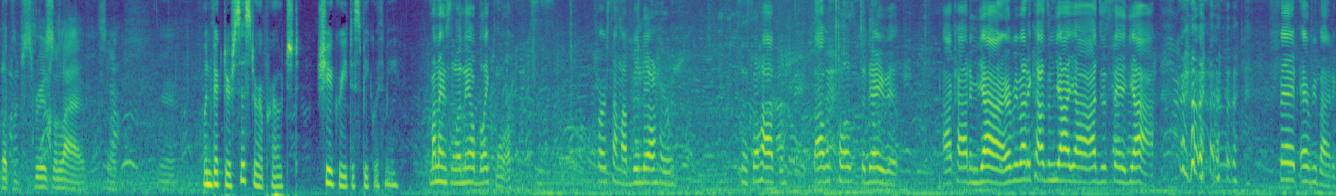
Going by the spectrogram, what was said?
but the spirit's alive. So, yeah. When Victor's sister approached, she agreed to speak with me. My name's Linnell Blakemore. First time I've been down here since it happened. So I was close to David. I called him Yah. Everybody calls him Yah Yah. I just said Yah. Fed everybody.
